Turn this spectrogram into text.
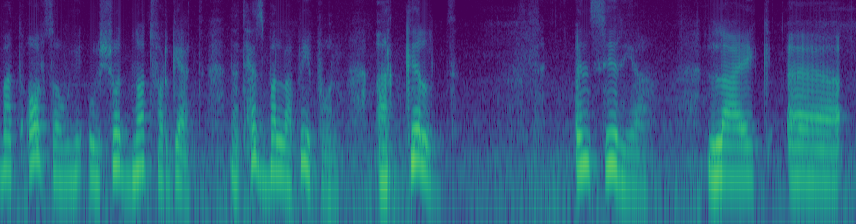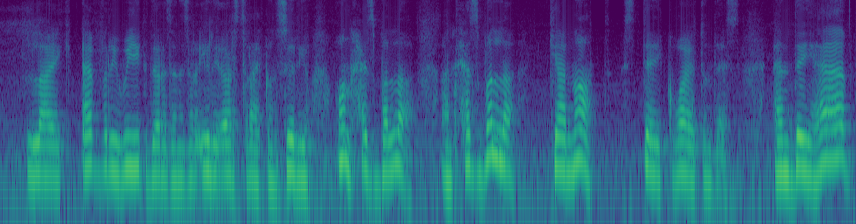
But also, we, we should not forget that Hezbollah people are killed in Syria like. Uh, like every week there is an Israeli airstrike on Syria on Hezbollah, and Hezbollah cannot stay quiet on this, and they have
